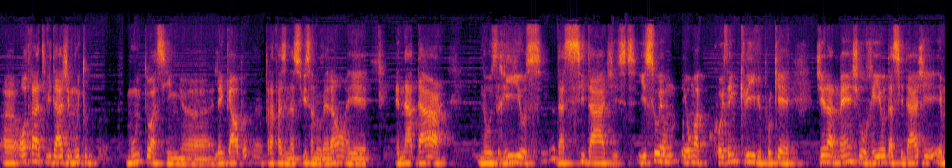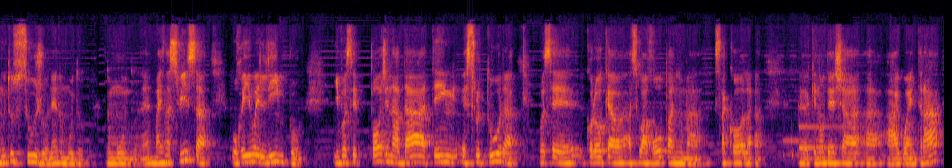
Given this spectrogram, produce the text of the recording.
Uh, outra atividade muito muito assim uh, legal para fazer na Suíça no verão é, é nadar nos rios das cidades. Isso é, um, é, uma coisa incrível, porque geralmente o rio da cidade é muito sujo né, no mundo. No mundo né? Mas na Suíça, o rio é limpo e você pode nadar, tem estrutura, você coloca a sua roupa numa sacola eh, que não deixa a, água entrar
